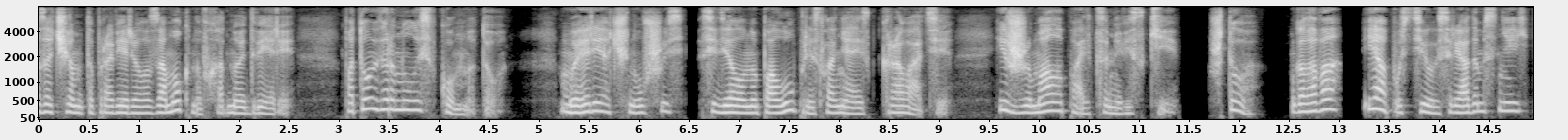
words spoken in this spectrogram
Зачем-то проверила замок на входной двери. Потом вернулась в комнату. Мэри, очнувшись, сидела на полу, прислоняясь к кровати, и сжимала пальцами виски. «Что? Голова?» Я опустилась рядом с ней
